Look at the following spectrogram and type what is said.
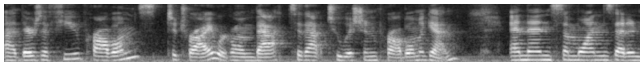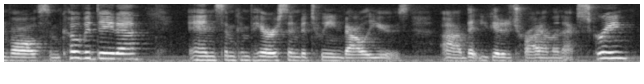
Uh, there's a few problems to try. We're going back to that tuition problem again. And then some ones that involve some COVID data and some comparison between values uh, that you get to try on the next screen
